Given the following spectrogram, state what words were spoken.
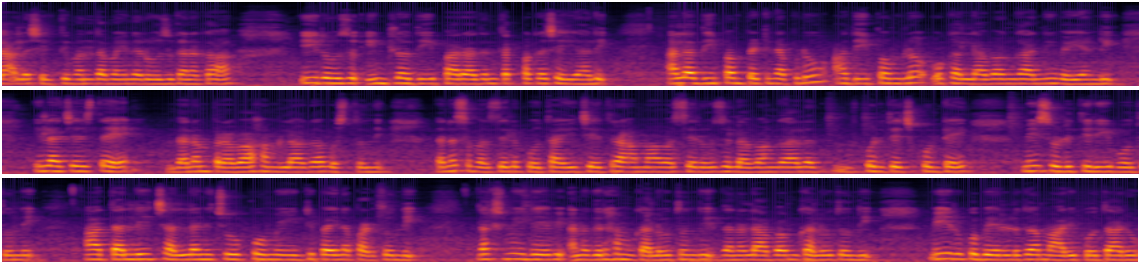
చాలా శక్తివంతమైన రోజు కనుక ఈరోజు ఇంట్లో దీపారాధన తప్పక చేయాలి. అలా దీపం పెట్టినప్పుడు ఆ దీపంలో ఒక లవంగాన్ని వేయండి. ఇలా చేస్తే ధనం ప్రవాహంలాగా వస్తుంది. ధన సమస్యలు పోతాయి. చైత్ర అమావాస్య రోజు లవంగాల కొని తెచ్చుకుంటే మీ సుడి తిరిగిపోతుంది. ఆ తల్లి చల్లని చూపు మీ ఇంటిపైన పడుతుంది. లక్ష్మీదేవి అనుగ్రహం కలుగుతుంది ధనలాభం కలుగుతుంది. మీరు కుబేరులుగా మారిపోతారు.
